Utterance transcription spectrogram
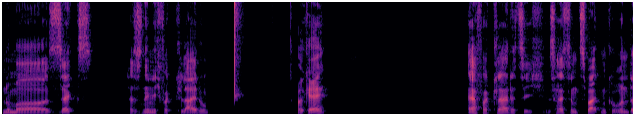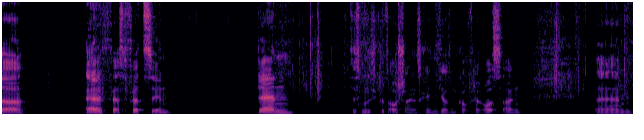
Nummer 6. Das ist nämlich Verkleidung. Okay? Er verkleidet sich. Das heißt im 2. Korinther 11, Vers 14. Denn das muss ich kurz ausschlagen, das kann ich nicht aus dem Kopf heraus sagen. Ähm,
